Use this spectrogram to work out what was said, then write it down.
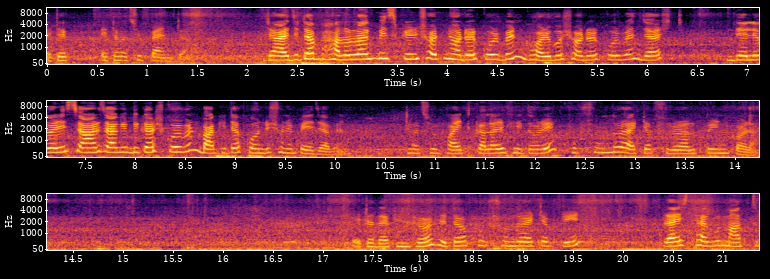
এটা এটা হচ্ছে প্যান্টটা। যার যেটা ভালো লাগবে স্ক্রিনশট নিয়ে অর্ডার করবেন, ঘরে বসে অর্ডার করবেন জাস্ট ডেলিভারি চার্জ আগে বিকাশ করবেন, বাকিটা কন্ডিশনে পেয়ে যাবেন। এটা হচ্ছে হোয়াইট কালারের ভিতরে, খুব সুন্দর একটা ফ্লোরাল প্রিন্ট করা। এটা দেখেন ফ্রস এটাও খুব সুন্দর একটা প্রিন্ট প্রাইস থাকবে মাত্র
